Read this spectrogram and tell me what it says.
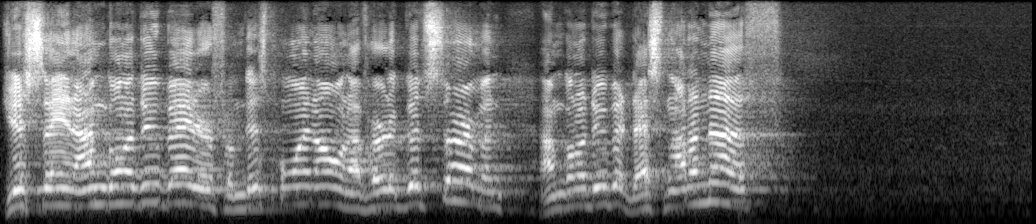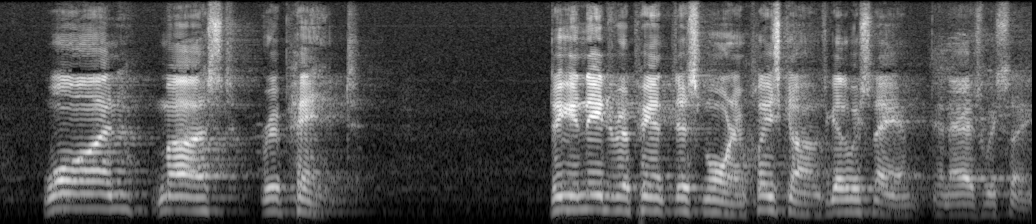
Just saying, I'm going to do better from this point on. I've heard a good sermon. I'm going to do better. That's not enough. One must repent. Do you need to repent this morning? Please come. Together we stand and as we sing.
